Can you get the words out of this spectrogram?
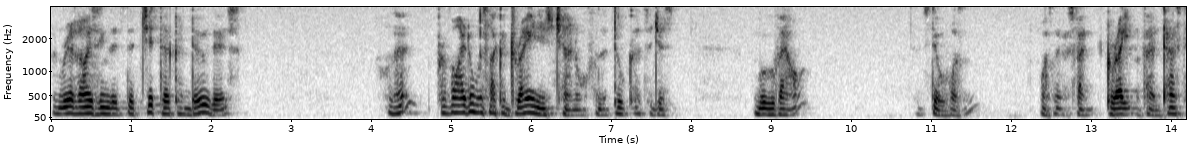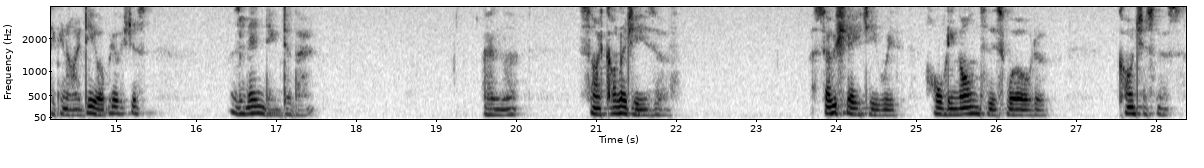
and realizing that the chitta can do this, well, that provide almost like a drainage channel for the dukkha to just move out. It still wasn't wasn't it was fan- great and fantastic and ideal, but it was just there's an ending to that. And the psychologies of associated with holding on to this world of consciousness,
